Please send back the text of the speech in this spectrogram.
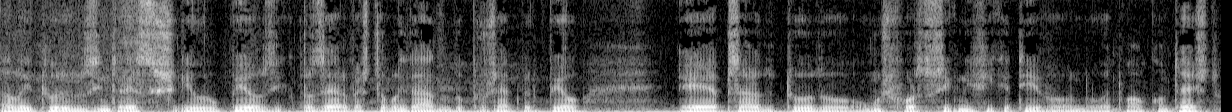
a leitura dos interesses europeus e que preserve a estabilidade do projeto europeu é, apesar de tudo, um esforço significativo no atual contexto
